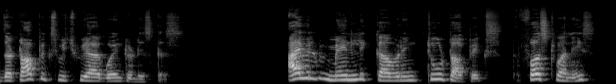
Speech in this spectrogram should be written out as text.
the topics which we are going to discuss. I will be mainly covering two topics. The first one is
